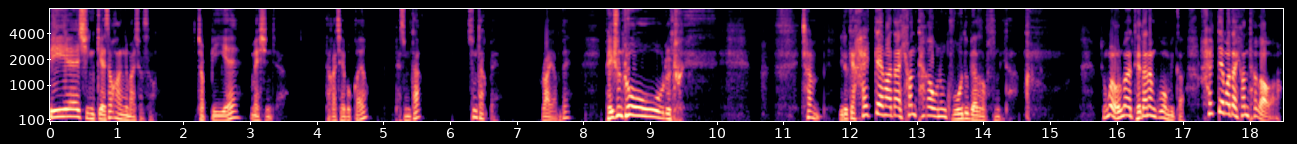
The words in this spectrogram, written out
B의 신께서 강림하셔서 저 B의 메신저 다 같이 해볼까요? 배순탁, 순탁배, 라이언배, 배순토를 통해 참 이렇게 할 때마다 현타가 오는 구호도 몇 없습니다. 정말 얼마나 대단한 구호입니까? 할 때마다 현타가 와.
